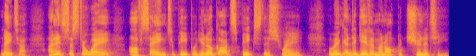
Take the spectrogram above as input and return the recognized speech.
later. And it's just a way of saying to people, you know, God speaks this way. We're going to give him an opportunity.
